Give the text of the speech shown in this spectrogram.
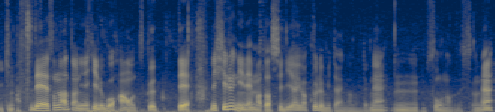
いきます。でその後にね昼ご飯を作ってで昼にねまた知り合いが来るみたいなのでねうんそうなんですよね。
